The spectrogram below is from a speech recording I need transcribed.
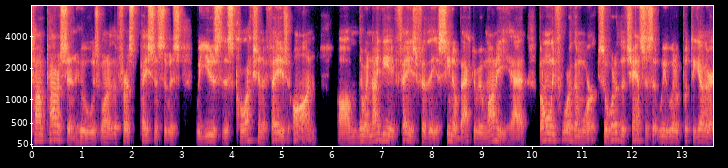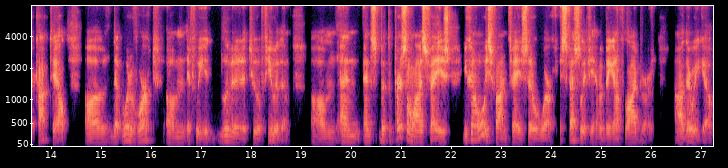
Tom Patterson, who was one of the first patients that was we used this collection of phage on um, there were 98 phage for the Acinetobacter baumannii he had, but only four of them worked. So, what are the chances that we would have put together a cocktail uh, that would have worked um, if we had limited it to a few of them? Um, and and but the personalized phase, you can always find phase that'll work, especially if you have a big enough library. Ah, there we go.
